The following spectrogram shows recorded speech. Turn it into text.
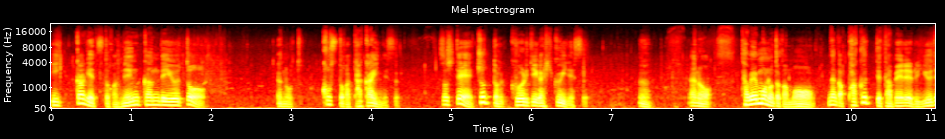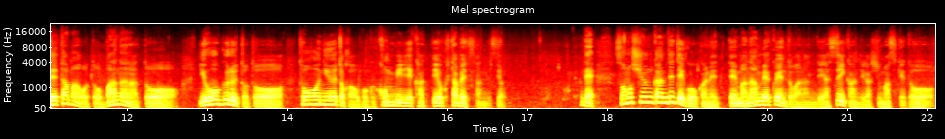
1ヶ月とか年間で言うと、あの、コストが高いんです。そして、ちょっとクオリティが低いです。うん。あの、食べ物とかも、なんかパクって食べれるゆで卵とバナナとヨーグルトと豆乳とかを僕コンビニで買ってよく食べてたんですよ。で、その瞬間出てくお金って、まあ何百円とかなんで安い感じがしますけど、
